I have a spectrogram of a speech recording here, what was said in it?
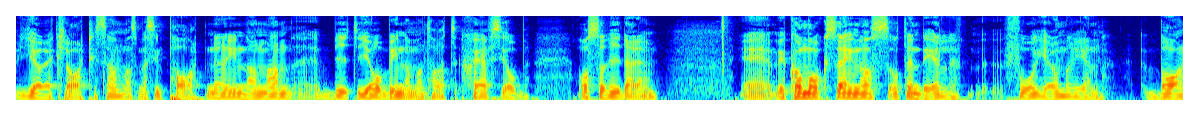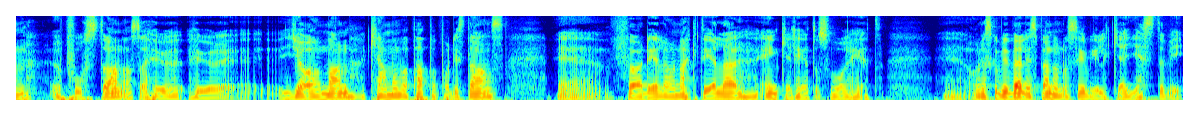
göra klart tillsammans med sin partner innan man eh, byter jobb, innan man tar ett chefsjobb och så vidare. Eh, vi kommer också ägna oss åt en del eh, frågor om ren barnuppfostran, alltså hur, hur gör man? Kan man vara pappa på distans? Eh, fördelar och nackdelar, enkelhet och svårighet. Eh, och det ska bli väldigt spännande att se vilka gäster vi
